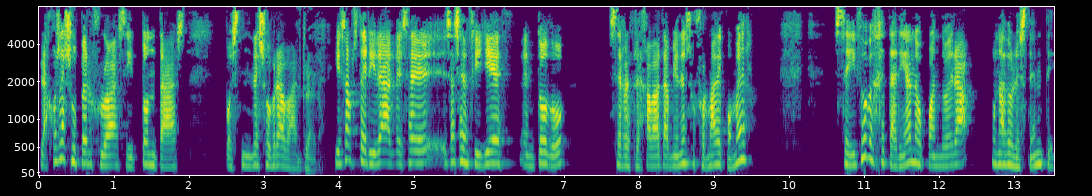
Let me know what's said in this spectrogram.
Las cosas superfluas y tontas, pues le sobraban. Claro. Y esa austeridad, esa, esa sencillez en todo, se reflejaba también en su forma de comer. Se hizo vegetariano cuando era un adolescente.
